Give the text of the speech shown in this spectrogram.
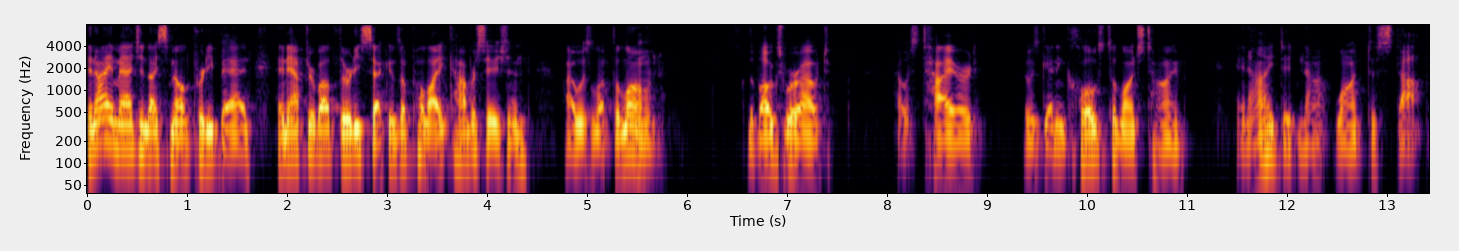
and I imagined I smelled pretty bad, and after about 30 seconds of polite conversation, I was left alone. The bugs were out, I was tired, it was getting close to lunchtime, and I did not want to stop.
